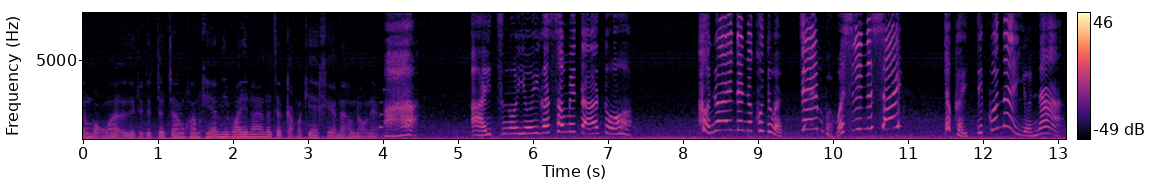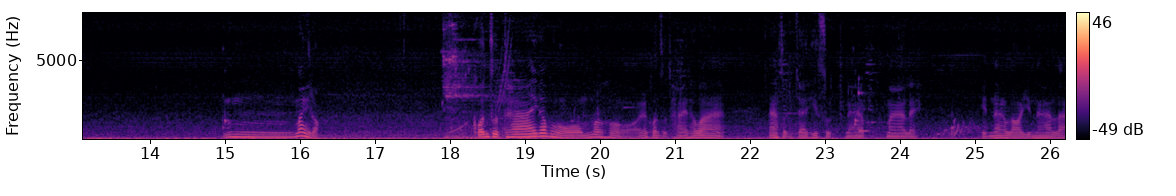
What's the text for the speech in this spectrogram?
ต้องบอกว่า เออ เดี๋ยวจะจดจำความแค้นนี้ไว้นะ แล้วจะกลับมาแก้แค้นนะทำนองเนี่ย あああいつの酔いが覚めた後この間のことは全部忘れなさいと か言ってこないよな อืม ไม่หรอก คนสุดท้ายครับผม โอ้โห คนสุดท้ายถ้าว่า น่าสนใจที่สุดนะครับ มาเลย เห็นนั่งรออยู่นานละ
